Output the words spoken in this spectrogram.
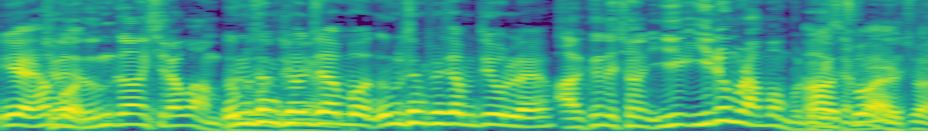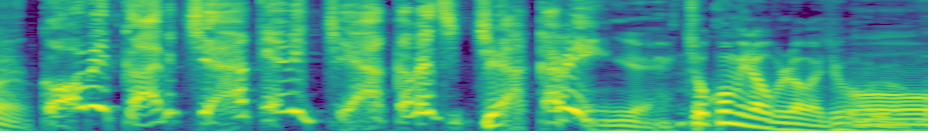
예, 한번. 은가은 씨라고 안 불러요. 음성 편지 한번 음성 편지 한번 띄울래요? 아, 근데 전 이, 이름을 한번 부르겠습니다. 아, 좋아요, 좋아요. 꼬미 까미 짜까미 짜까미 짜까미. 예. 쪼꼬미라고 불러가지고 오.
